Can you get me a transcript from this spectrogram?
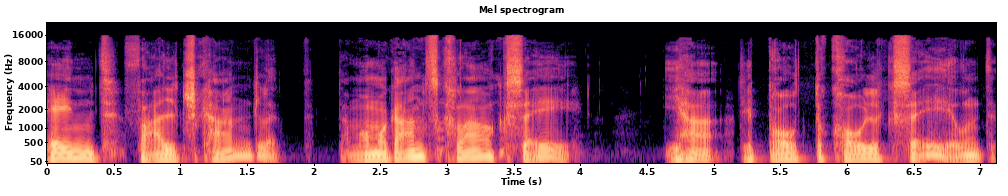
haben falsch gehandelt. Das muss man ganz klar sehen. Ich habe die Protokolle gesehen und äh,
